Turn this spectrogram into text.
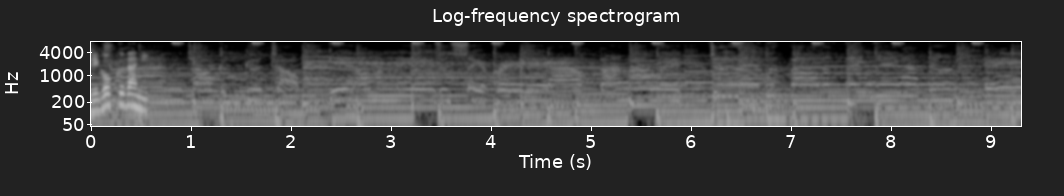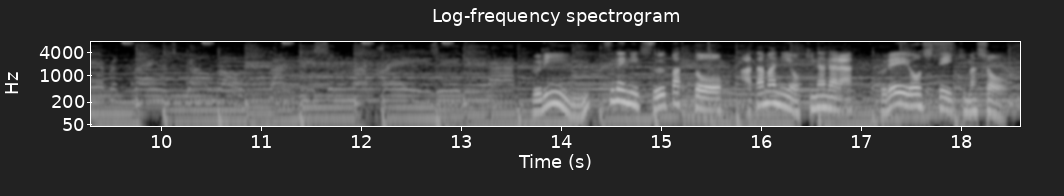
地獄谷。グリーン、常に2パットを頭に置きながら、プレーをしていきましょう。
